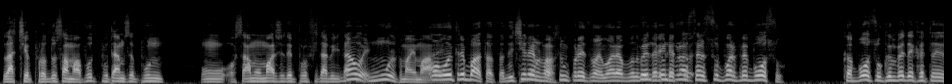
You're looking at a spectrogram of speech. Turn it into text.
La ce produs am avut, puteam să pun un, o să am o marjă de profitabilitate Da, măi. mult mai mare. M-am întrebat asta. De ce ne-ai Bun, pus un preț mai mare având în Pentru că vedere nu că... vreau să-l supăr pe bossul. Că bossul când vede că te,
